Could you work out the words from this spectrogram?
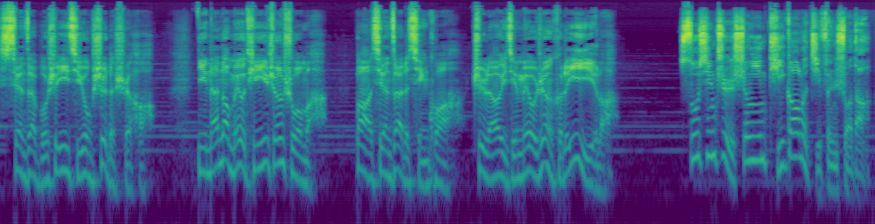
现在不是意气用事的时候。你难道没有听医生说吗？爸现在的情况，治疗已经没有任何的意义了。苏心志声音提高了几分，说道：“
